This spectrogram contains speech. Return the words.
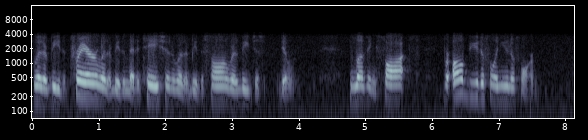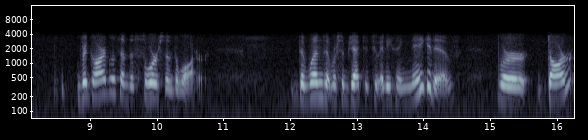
Whether it be the prayer, whether it be the meditation, whether it be the song, whether it be just you know, loving thoughts, were all beautiful and uniform regardless of the source of the water. The ones that were subjected to anything negative were dark,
